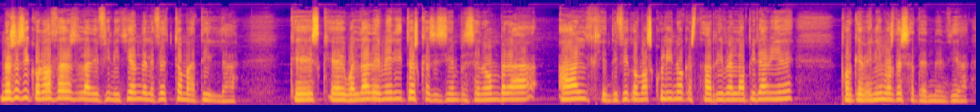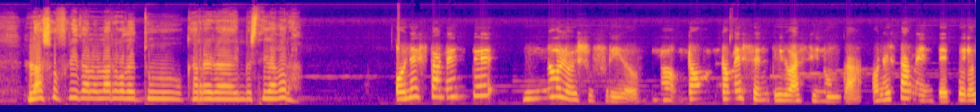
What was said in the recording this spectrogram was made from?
No sé si conoces la definición del efecto Matilda, que es que a igualdad de méritos casi siempre se nombra al científico masculino que está arriba en la pirámide porque venimos de esa tendencia. ¿Lo has sufrido a lo largo de tu carrera investigadora? Honestamente, no lo he sufrido, no, no, no me he sentido así nunca, honestamente, pero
